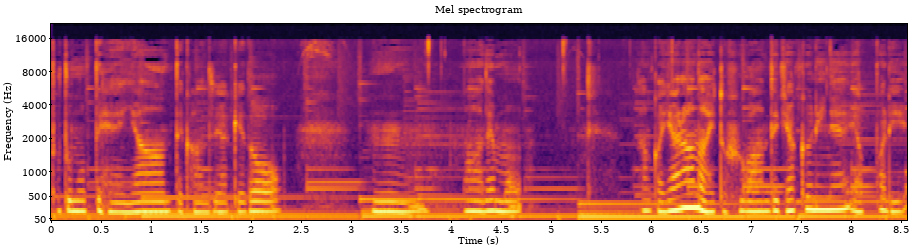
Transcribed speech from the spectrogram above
整ってへんやんって感じやけど。うん。まあでもなんかやらないと不安で逆にねやっぱり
